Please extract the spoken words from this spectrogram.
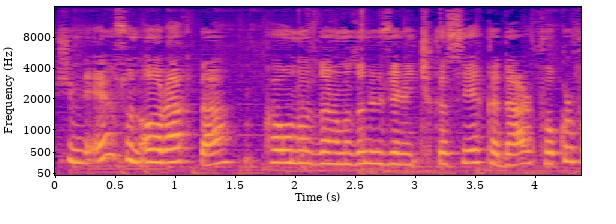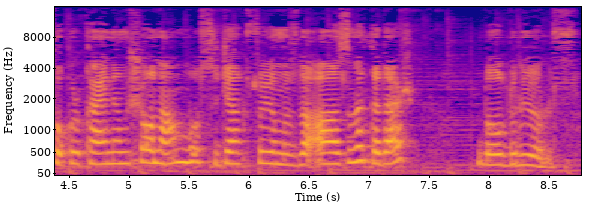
Şimdi en son olarak da kavanozlarımızın üzerine çıkasıya kadar fokur fokur kaynamış olan bu sıcak suyumuzla ağzına kadar dolduruyoruz.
